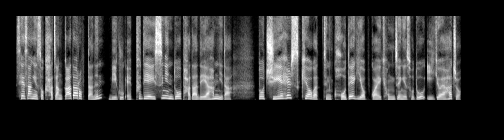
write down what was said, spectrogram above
세상에서 가장 까다롭다는 미국 FDA 승인도 받아내야 합니다. 또 GE 헬스케어 같은 거대 기업과의 경쟁에서도 이겨야 하죠.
